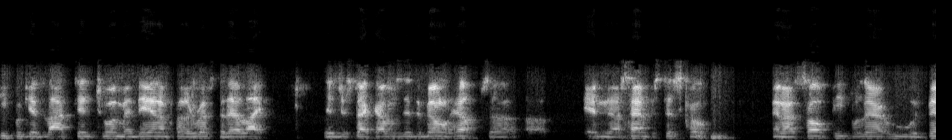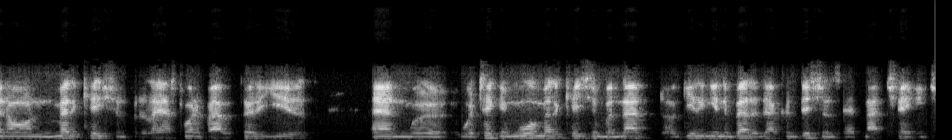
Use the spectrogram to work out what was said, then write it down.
People get locked into them and they're in them for the rest of their life. It's just like I was in the mental health uh, uh, in uh, San Francisco, and I saw people there who had been on medication for the last 25 or 30 years and were, were taking more medication but not uh, getting any better. Their conditions had not changed.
